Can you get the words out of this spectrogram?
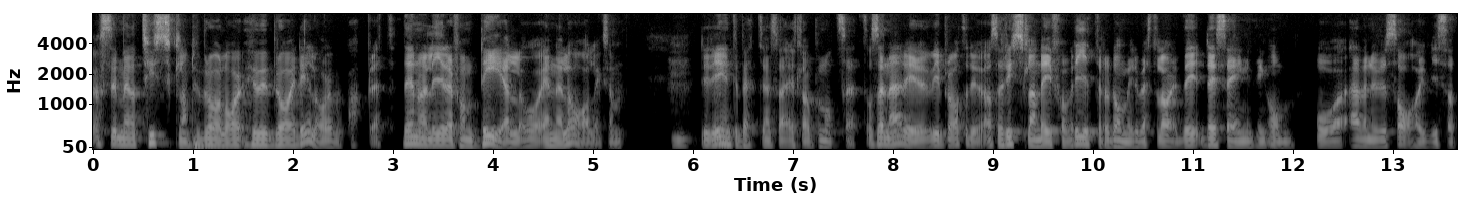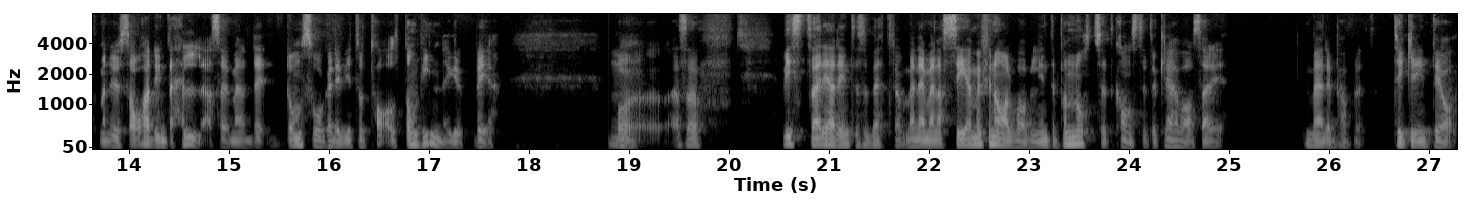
Alltså, jag menar Tyskland, hur bra, lag, hur bra är det laget på pappret? Det är några lirare från DEL och NLA. Liksom. Mm. Det, det är inte bättre än Sveriges lag på något sätt. Och sen är det ju, vi pratade ju, alltså Ryssland är ju favoriter och de är det bästa laget. Det, det säger ingenting om. Och även USA har ju visat, men USA hade ju inte heller, alltså, menar, det, de sågade vi totalt. De vinner grupp B. Mm. Och, alltså, visst, Sverige hade inte så bättre, men jag menar semifinal var väl inte på något sätt konstigt att kräva av Sverige. Med det pappret. Tycker inte jag.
